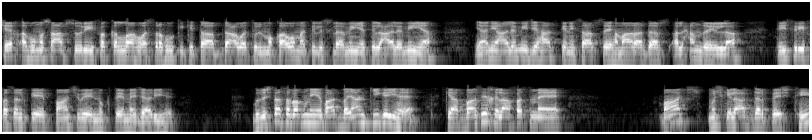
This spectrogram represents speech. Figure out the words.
شیخ ابو مصعب سوری فق اللہ اسرہ کی کتاب دعوت المقامت الاسلامیت العالمیہ یعنی عالمی جہاد کے نصاب سے ہمارا درس الحمد تیسری فصل کے پانچویں نقطے میں جاری ہے۔ گزشتہ سبق میں یہ بات بیان کی گئی ہے کہ عباسی خلافت میں پانچ مشکلات درپیش تھیں،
